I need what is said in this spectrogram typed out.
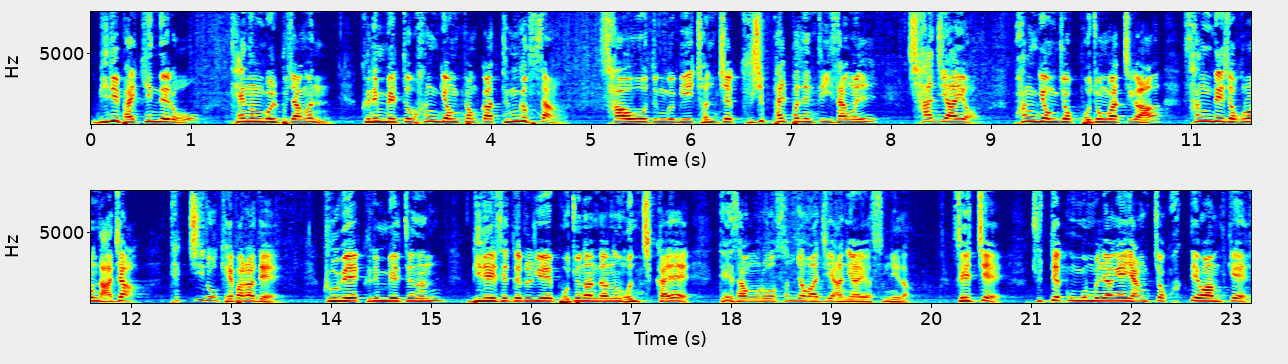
미리 밝힌 대로 태능 골프장은 그린벨트 환경평가 등급상 4, 5등급이 전체 98% 이상을 차지하여 환경적 보존 가치가 상대적으로 낮아 택지로 개발하되 그 외 그린벨트는 미래 세대를 위해 보존한다는 원칙하에 대상으로 선정하지 아니하였습니다. 셋째, 주택 공급 물량의 양적 확대와 함께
